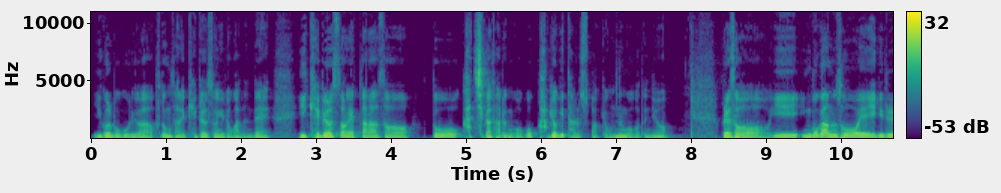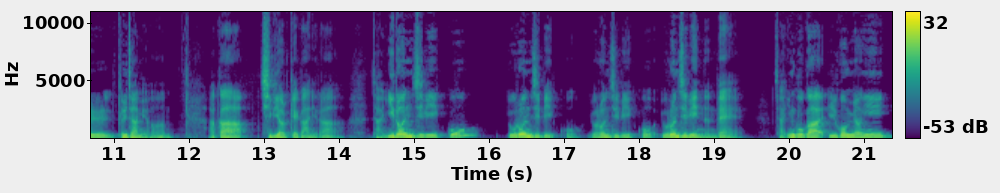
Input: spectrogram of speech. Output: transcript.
이걸 보고 우리가 부동산의 개별성이라고 하는데 이 개별성에 따라서 또 가치가 다른 거고 가격이 다를 수밖에 없는 거거든요. 그래서 이 인구 감소의 얘기를 들자면 아까 집이 10개가 아니라 자, 이런 집이 있고 요런 집이 있고 요런 집이 있고 요런 집이 있는데 자, 인구가 7명이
